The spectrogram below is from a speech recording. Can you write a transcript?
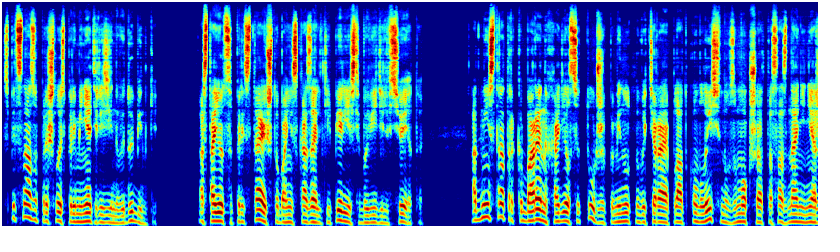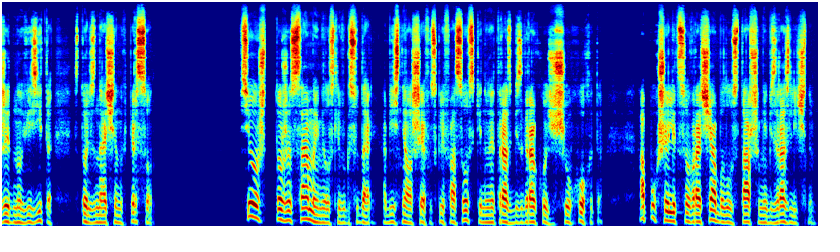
Спецназу пришлось применять резиновые дубинки. Остается представить, чтобы они сказали теперь, если бы видели все это. Администратор кабаре находился тут же, поминутно вытирая платком лысину, взмокшую от осознания неожиданного визита столь значимых персон. «Все то же самое, милостливый государь», — объяснял шефу Склифосовский, но на этот раз без грохочущего хохота. Опухшее лицо врача было уставшим и безразличным.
